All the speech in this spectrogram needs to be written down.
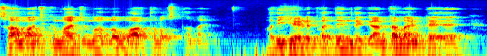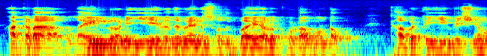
సామాజిక మాధ్యమాల్లో వార్తలు వస్తున్నాయి. పదిహేడు పద్దెనిమిది గంటలంటే అక్కడ లైన్లోని ఏ విధమైన సదుపాయాలు కూడా ఉండవు. కాబట్టి ఈ విషయం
